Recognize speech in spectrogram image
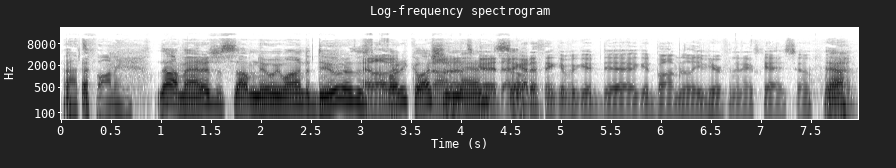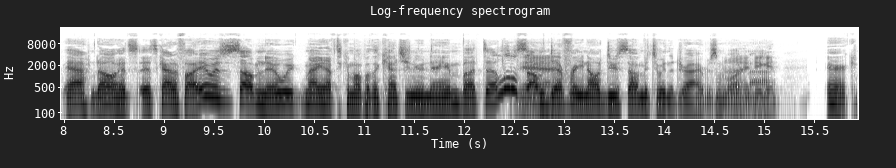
That's funny. no, man, it's just something new we wanted to do. It's I a love funny it. question, no, that's man. Good. So- I got to think of a good uh, good bomb to leave here for the next guy. So Yeah, yeah, no, it's it's kind of fun. It was something new. We might have to come up with a catchy new name, but a little something Yeah. different. You know, do something between the drivers and No, I whatnot. dig it. Eric,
